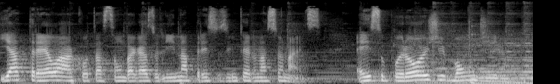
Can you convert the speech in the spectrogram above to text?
e atrela a cotação da gasolina a preços internacionais. É isso por hoje, bom dia.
